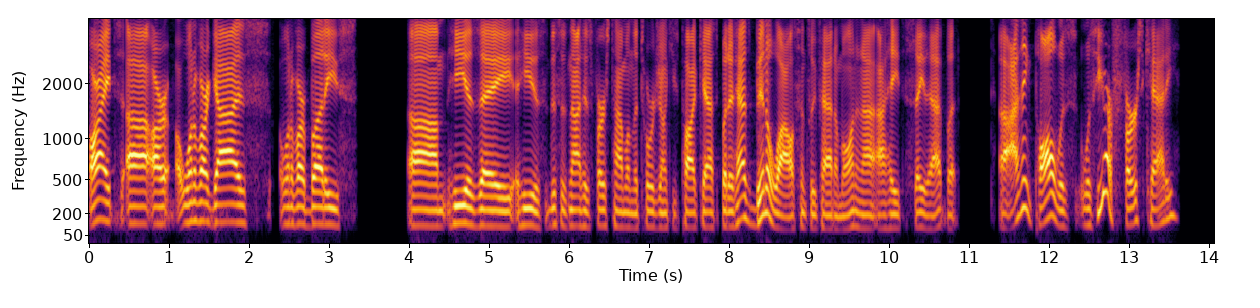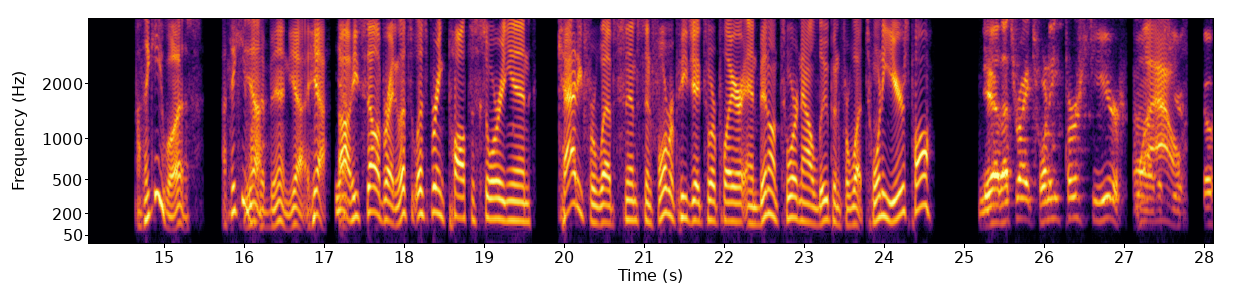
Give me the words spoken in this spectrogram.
All right, uh, our one of our guys, one of our buddies. Um, he is a he is. This is not his first time on the Tour Junkies podcast, but it has been a while since we've had him on, and I, I hate to say that, but uh, I think Paul was was he our first caddy? I think he was. I think he Yeah. might have been. Yeah, yeah. Yeah. Oh, he's celebrating. Let's let's bring Paul Tesori in, caddy for Webb Simpson, former PGA Tour player, and been on tour now looping for what twenty years, Paul? Yeah, that's right. 21st year. uh, this Wow. year.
